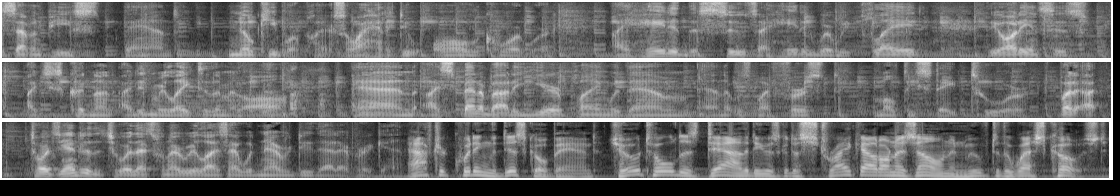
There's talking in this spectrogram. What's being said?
seven piece band, no keyboard player, so I had to do all the chord work. I hated the suits, I hated where we played. The audiences, I just could not, I didn't relate to them at all. And I spent about a year playing with them, and it was my first multi state tour. But uh, towards the end of the tour, that's when I realized I would never do that ever again. After quitting the disco band, Joe told his dad that he was going to strike out on his own and move to the West Coast.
